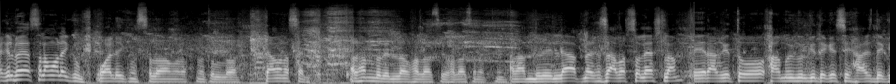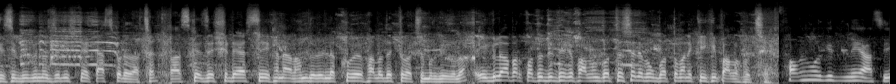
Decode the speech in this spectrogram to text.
শাকিল ভাই আসসালামু আলাইকুম। ওয়ালাইকুম আসসালাম রহমতুল্লাহ। কেমন আছেন? আলহামদুলিল্লাহ ভালো আছি ভালো আছেন আপনি? আলহামদুলিল্লাহ আপনার কাছে আবার চলে আসলাম। এর আগে তো ফার্মি মুরগি দেখেছি হাঁস দেখেছি বিভিন্ন জিনিস নিয়ে কাজ করে যাচ্ছেন। আজকে যে সেটে আসছে এখানে আলহামদুলিল্লাহ খুবই ভালো দেখতে পাচ্ছি মুরগিগুলো। এগুলো আবার কতদিন থেকে পালন করতেছেন এবং বর্তমানে কি কি পালন হচ্ছে? ফার্মি মুরগি নিয়ে আছি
